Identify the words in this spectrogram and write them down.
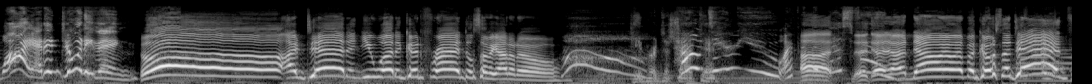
Why? I didn't do anything. Oh, I'm dead, and you weren't a good friend or something. I don't know. Keep her distracted. How dare you? I'm Uh, the best uh, friend. uh, now I'm a ghost that dance.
